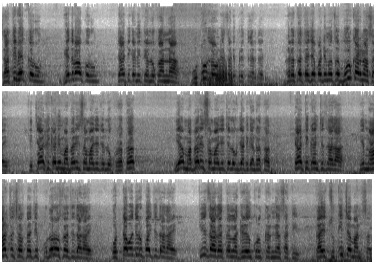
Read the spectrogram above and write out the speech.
जातीभेद करून भेदभाव करून त्या ठिकाणी त्या लोकांना उठून लावण्यासाठी प्रयत्न करत आहेत. खरं तर त्याच्या पाठिंबाचं मूळ कारण असं आहे की ज्या ठिकाणी मदारी समाजाचे लोक राहतात या मदारी समाजाचे लोक ज्या ठिकाणी राहतात त्या ठिकाणची जागा ही महाराष्ट्र शासनाची पुनर्वसनाची जागा आहे कोट्यावधी रुपयाची जागा आहे. ती जागा त्यांना गिळंकृत करण्यासाठी काही चुकीचे माणसं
